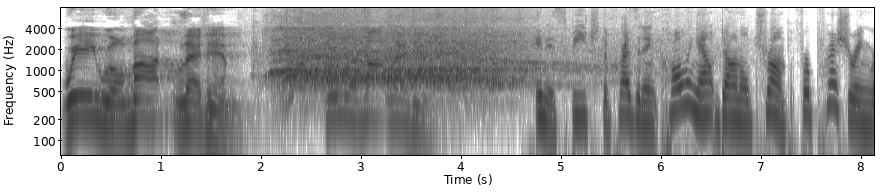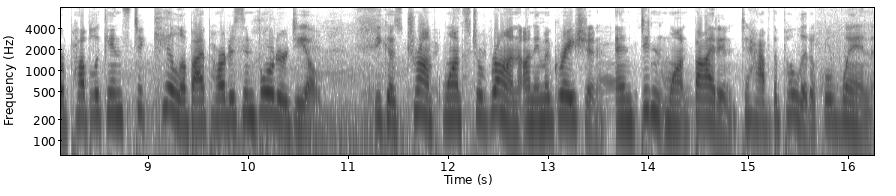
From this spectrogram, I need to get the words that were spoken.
We will not let him. We will not let him. In his speech, the president calling out Donald Trump for pressuring Republicans to kill a bipartisan border deal because Trump wants to run on immigration and didn't want Biden to have the political win.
